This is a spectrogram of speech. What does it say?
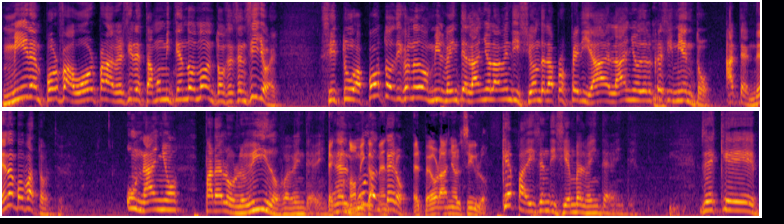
Miren, por favor, para ver si le estamos mintiendo o no. Entonces, sencillo es. Si tu apóstol dijo en el 2020 el año de la bendición, de la prosperidad, el año del crecimiento, atenden a pastor. Un año para el olvido fue 2020. En el mundo entero. El peor año del siglo. ¿Qué país en diciembre del 2020? De que,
